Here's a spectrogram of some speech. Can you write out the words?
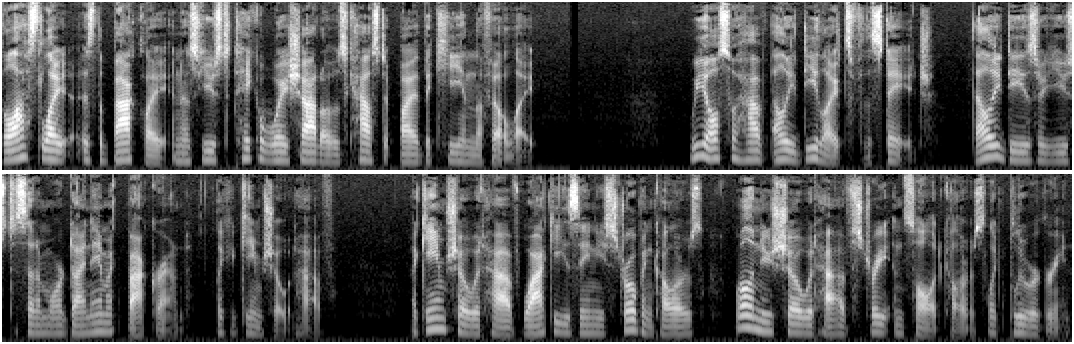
The last light is the backlight and is used to take away shadows casted by the key in the fill light. We also have LED lights for the stage. The LEDs are used to set a more dynamic background, like a game show would have. A game show would have wacky, zany strobing colors, while a news show would have straight and solid colors, like blue or green.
